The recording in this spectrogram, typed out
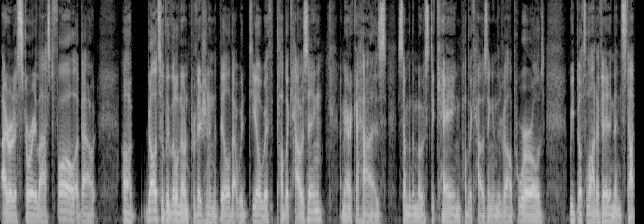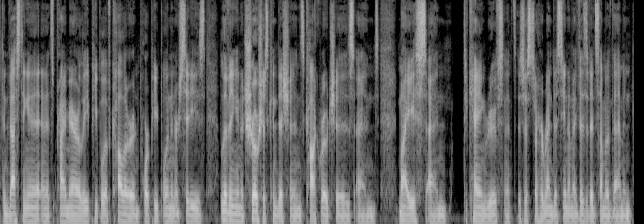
I wrote a story last fall about a relatively little known provision in the bill that would deal with public housing. America has some of the most decaying public housing in the developed world. We built a lot of it and then stopped investing in it. And it's primarily people of color and poor people in inner cities living in atrocious conditions, cockroaches and mice and decaying roofs, and it's, it's just a horrendous scene. And I visited some of them, and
